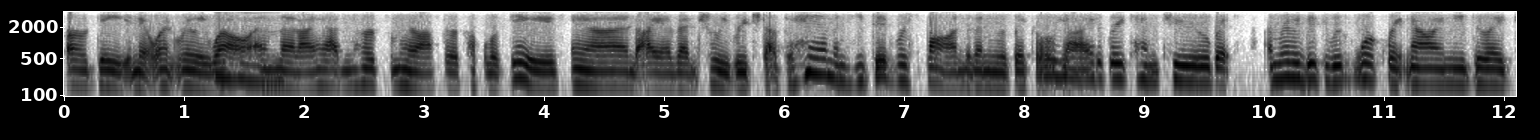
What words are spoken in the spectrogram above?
our date and it went really well, and mm-hmm. then I hadn't heard from him after a couple of days, and I eventually reached out to him, and he did respond, and then he was like, oh yeah, I had a great time too, but I'm really busy with work right now. I need to like,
